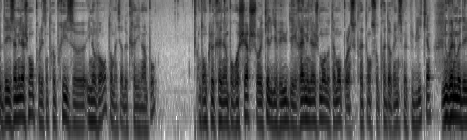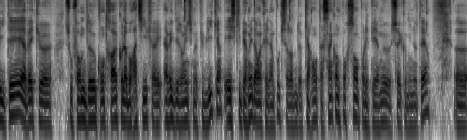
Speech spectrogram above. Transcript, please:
des aménagements pour les entreprises innovantes en matière de crédit d'impôt. Donc le crédit d'impôt recherche sur lequel il y avait eu des réaménagements, notamment pour la sous-traitance auprès d'organismes publics. Nouvelle modalité avec, euh, sous forme de contrats collaboratifs avec, des organismes publics, et ce qui permet d'avoir un crédit d'impôt qui s'adapte de 40 à 50 pour les PME seuil communautaire, euh,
